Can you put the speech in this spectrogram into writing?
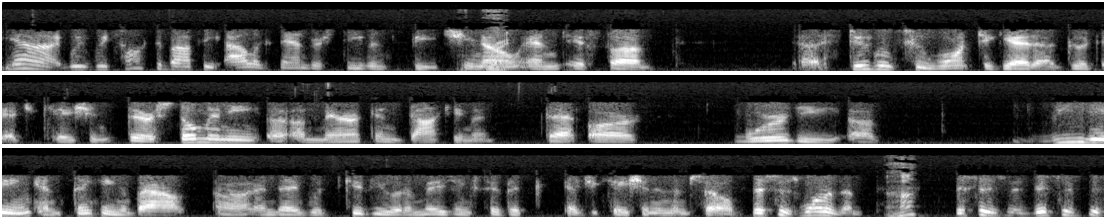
yeah, we, we talked about the Alexander Stephens speech, you know, right. and if. Um, uh, students who want to get a good education, there are so many uh, American documents that are worthy of reading and thinking about, uh, and they would give you an amazing civic education in themselves. This is one of them. Uh-huh. This is this is the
